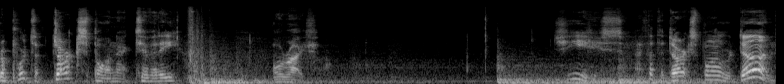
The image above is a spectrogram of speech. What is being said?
Reports of darkspawn activity. All right. Jeez, I thought the darkspawn were done.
